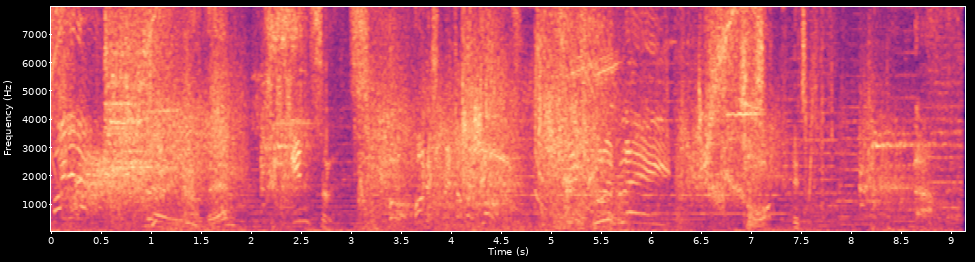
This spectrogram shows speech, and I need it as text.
Fight it out! Very well then. Insolence! Punishment of the gods! My blade! It. Now then.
